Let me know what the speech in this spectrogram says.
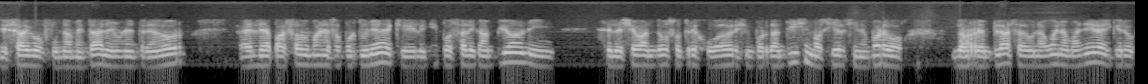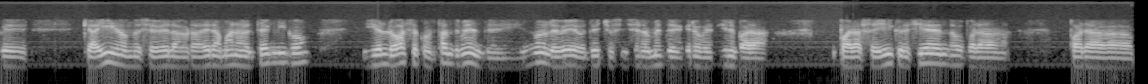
es algo fundamental en un entrenador a él le ha pasado en varias oportunidades que el equipo sale campeón y se le llevan dos o tres jugadores importantísimos y él sin embargo los reemplaza de una buena manera y creo que, que ahí es donde se ve la verdadera mano del técnico y él lo hace constantemente y no le veo, de hecho sinceramente creo que tiene para para seguir creciendo, para para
